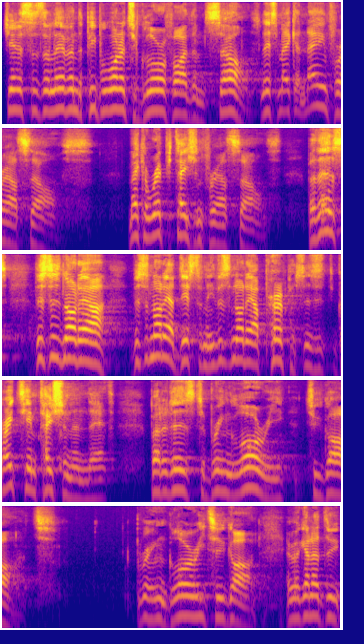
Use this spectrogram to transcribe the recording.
Genesis 11, the people wanted to glorify themselves. Let's make a name for ourselves, make a reputation for ourselves. But this, this, is not our, this is not our destiny. This is not our purpose. There's great temptation in that. But it is to bring glory to God. Bring glory to God. And we're going to do,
